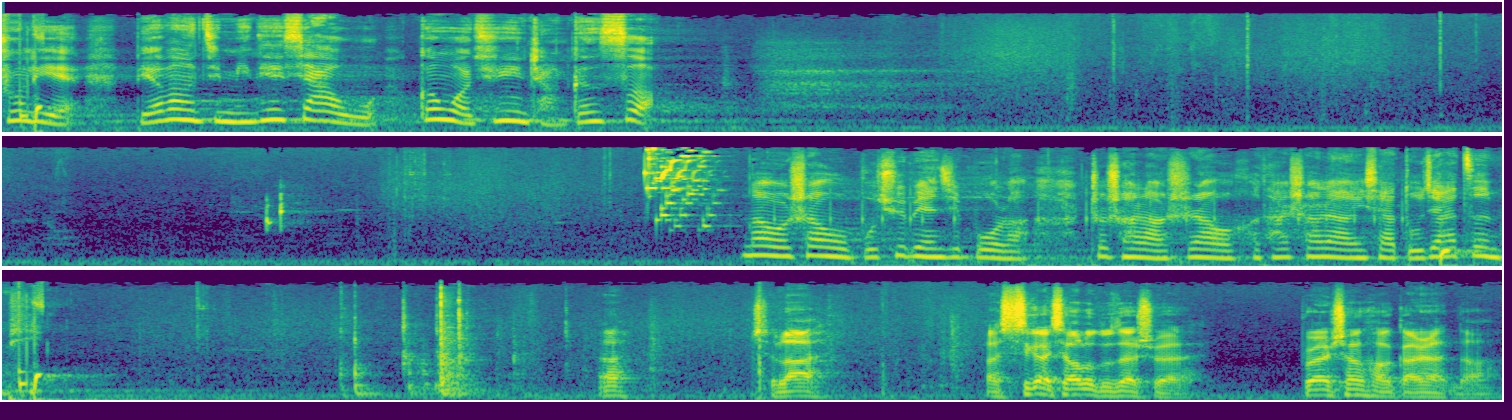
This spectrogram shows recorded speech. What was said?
助理，别忘记明天下午跟我去印厂跟色。那我上午不去编辑部了，周川老师让我和他商量一下独家赠品。哎，起来，把膝盖消了毒再睡，不然伤口感染的。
